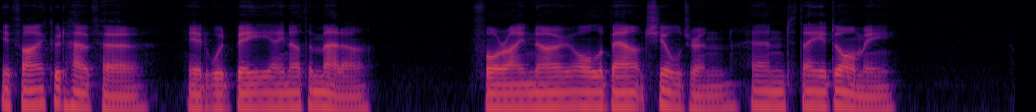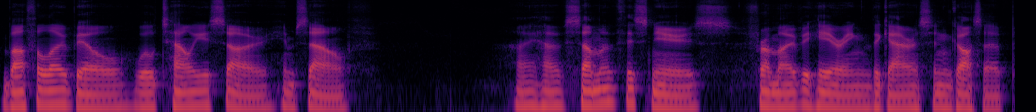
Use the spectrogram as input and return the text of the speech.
If I could have her, it would be another matter, for I know all about children, and they adore me Buffalo Bill will tell you so himself. I have some of this news from overhearing the garrison gossip.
